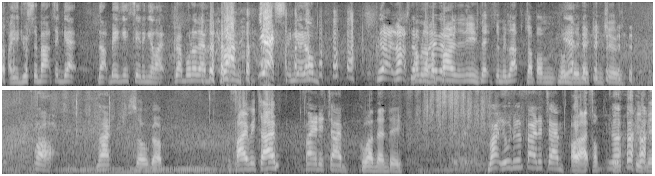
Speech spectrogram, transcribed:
and you're just about to get that big hit in and you're like, grab one of them, bang, yes, and you're on. Yeah, that's the I'm gonna have a flavour. pile of these next to my laptop on Monday Yeah. making tunes. Oh, right, So good. Fiery time? Friday time. Go on then, D. Right, you're doing Friday time. All right, for, oh, excuse me.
